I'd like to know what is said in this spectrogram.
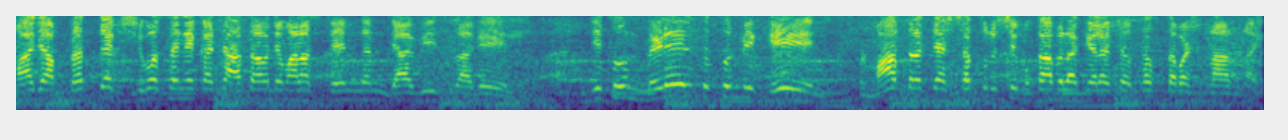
माझ्या प्रत्येक शिवसैनिकाच्या हातामध्ये मला स्टेनगन द्यावीच लागेल. जिथून मिळेल तिथून मी घेईन. पण मात्र त्या शत्रूशी मुकाबला केल्याशिवाय स्वस्त बसणार नाही.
